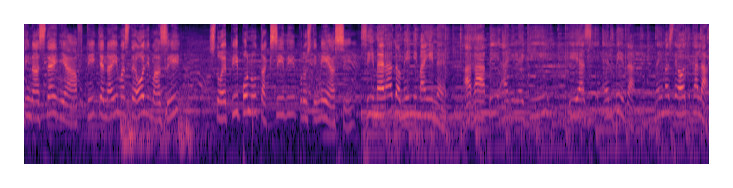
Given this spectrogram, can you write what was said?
την ασθένεια αυτή και να είμαστε όλοι μαζί στο επίπονο ταξίδι προς την ίαση. Σήμερα το μήνυμα είναι αγάπη, αλληλεγγύη, ίαση, ελπίδα. Να είμαστε όλοι καλά.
